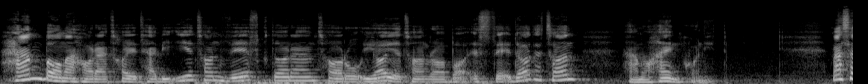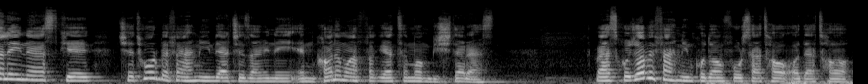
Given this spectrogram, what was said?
هم با مهارت‌های طبیعیتان وفق دارند تا رؤیایتان را با استعدادتان هماهنگ کنید. مسئله این است که چطور بفهمیم در چه زمینه امکان موفقیتمان بیشتر است؟ و از کجا بفهمیم کدام فرصت ها و عادت ها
